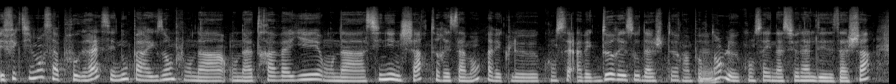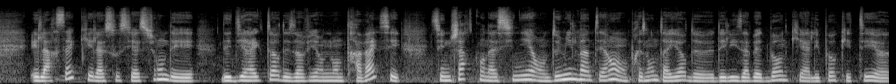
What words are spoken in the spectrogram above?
effectivement, ça progresse, et nous par exemple, on a on a travaillé, on a signé une charte récemment avec le conseil, avec deux réseaux d'acheteurs importants, le Conseil national des achats et l'ARSEC, qui est l'association des des directeurs des environnements de travail. C'est une charte qu'on a signée en 2021, en présente d'ailleurs d'Elisabeth Borne, qui à l'époque était euh,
